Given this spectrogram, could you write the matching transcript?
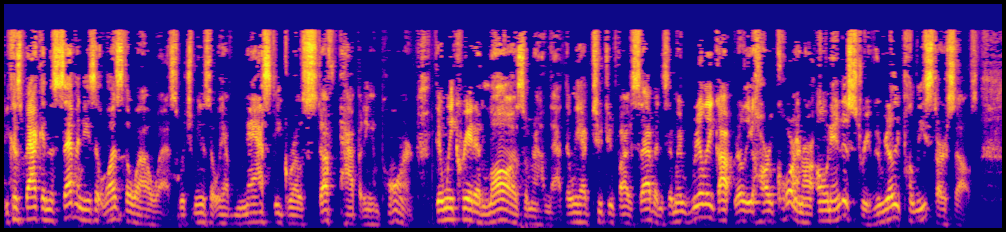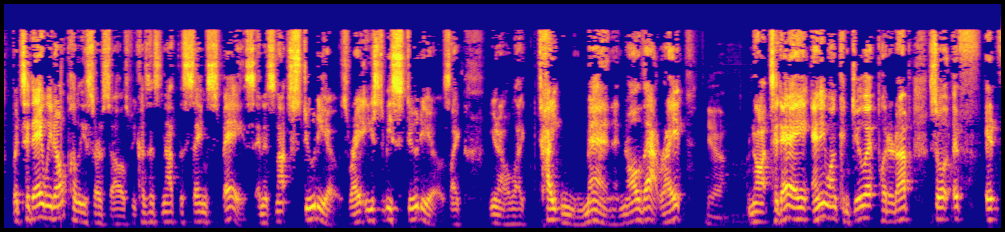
Because back in the '70s, it was the Wild West, which means that we have nasty, gross stuff happening in porn. Then we created laws around that. Then we had two two five sevens, and we really got really hardcore in our own industry. We really policed ourselves. But today we don't police ourselves because it's not the same space and it's not studios, right? It used to be studios like, you know, like Titan Men and all that, right? Yeah. Not today. Anyone can do it, put it up. So if it,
